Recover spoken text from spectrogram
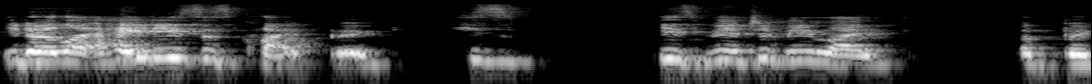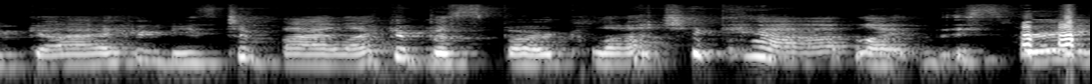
you know, like Hades is quite big. He's he's meant to be like a big guy who needs to buy like a bespoke larger car. Like this very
